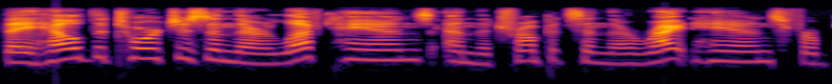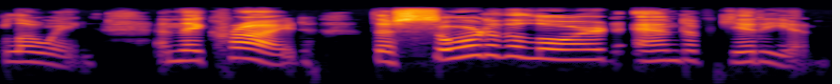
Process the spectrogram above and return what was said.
They held the torches in their left hands and the trumpets in their right hands for blowing. And they cried, The sword of the Lord and of Gideon.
